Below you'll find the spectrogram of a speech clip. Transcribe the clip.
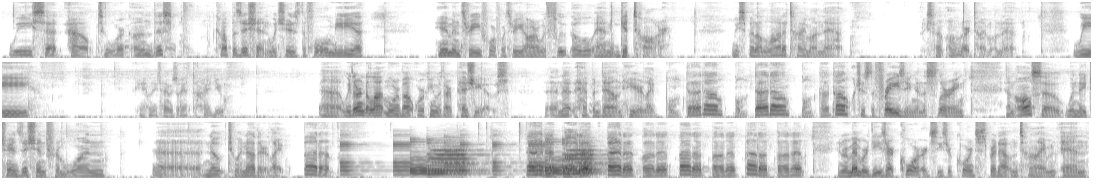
We set out to work on this composition, which is the full media hymn in 3443R with flute, oboe, and guitar. We spent a lot of time on that. We spent all our time on that. We, okay, how many times do I have to hide you? uh, we learned a lot more about working with arpeggios. And that happened down here like boom da dum, boom da dum, boom da dum, which is the phrasing and the slurring. And also when they transition from one uh, note to another, like ba dum. And remember, these are chords. These are chords spread out in time, and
